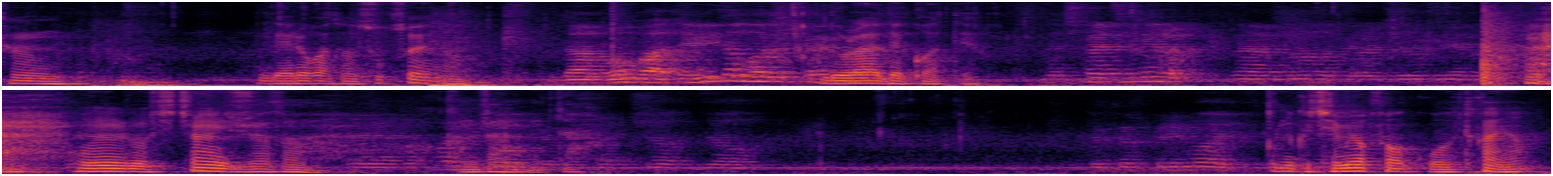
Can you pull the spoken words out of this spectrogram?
그냥 내려가서 숙소에서 놀아야 될 것 같아요. 아, 오늘도 시청해 주셔서 감사합니다. 이렇게 그 재미없어갖고 어떡하냐?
